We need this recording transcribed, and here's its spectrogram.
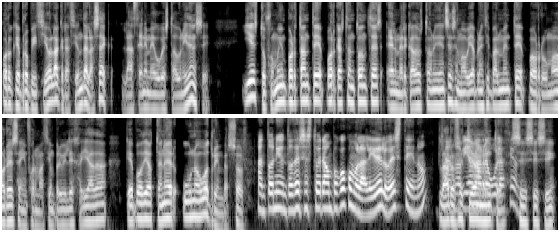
porque propició la creación de la SEC, la CNMV estadounidense. Y esto fue muy importante porque hasta entonces el mercado estadounidense se movía principalmente por rumores e información privilegiada que podía obtener uno u otro inversor. Antonio, entonces esto era un poco como la ley del oeste, ¿no? Claro, efectivamente. Sí, sí, sí.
